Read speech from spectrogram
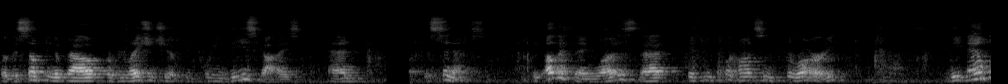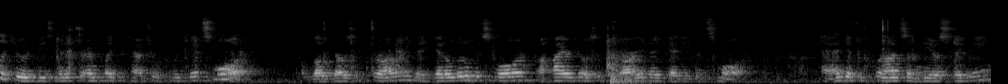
So there's something about a relationship between these guys and the synapse. The other thing was that if you put on some curare, the amplitude of these miniature end plate potentials would get smaller. A low dose of curare, they'd get a little bit smaller. A higher dose of curare, they'd get even smaller. And if you put on some neostigmine,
